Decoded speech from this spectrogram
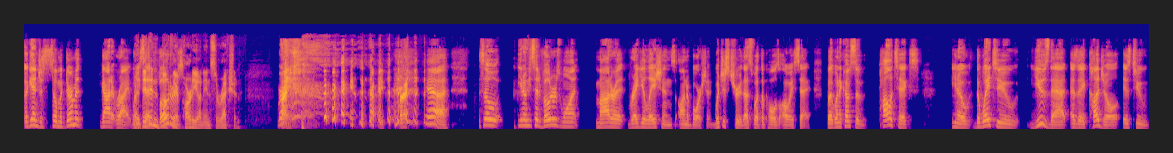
again, just so McDermott got it right when right. he They said didn't vote their voters. party on insurrection. right. right. Right. Yeah. So, you know, he said voters want moderate regulations on abortion, which is true. That's what the polls always say. But when it comes to politics, you know, the way to use that as a cudgel is to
